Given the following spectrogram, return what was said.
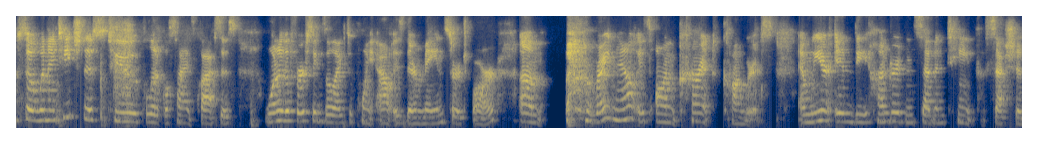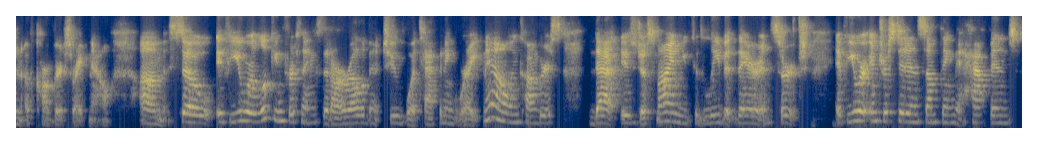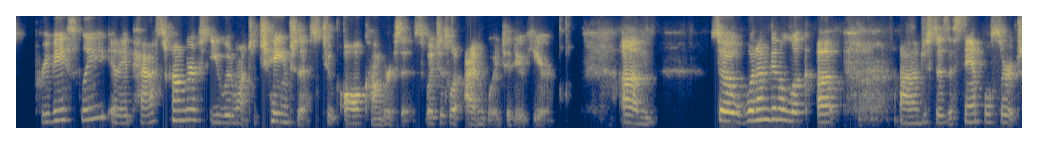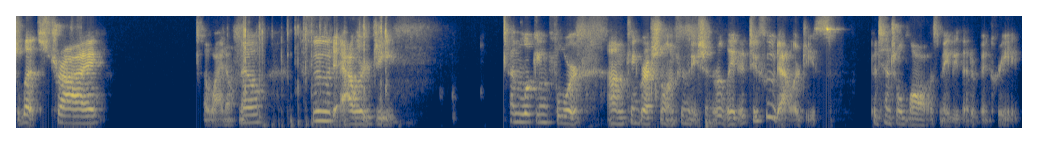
so when I teach this to political science classes, one of the first things I like to point out is their main search bar. Um, right now it's on current Congress and we are in the 117th session of Congress right now. Um, so if you were looking for things that are relevant to what's happening right now in Congress, that is just fine. You could leave it there and search. If you are interested in something that happened previously in a past Congress, you would want to change this to all Congresses, which is what I'm going to do here. Um, so what I'm going to look up uh, just as a sample search, let's try, oh, I don't know, food allergy. I'm looking for um, congressional information related to food allergies, potential laws maybe that have been created.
